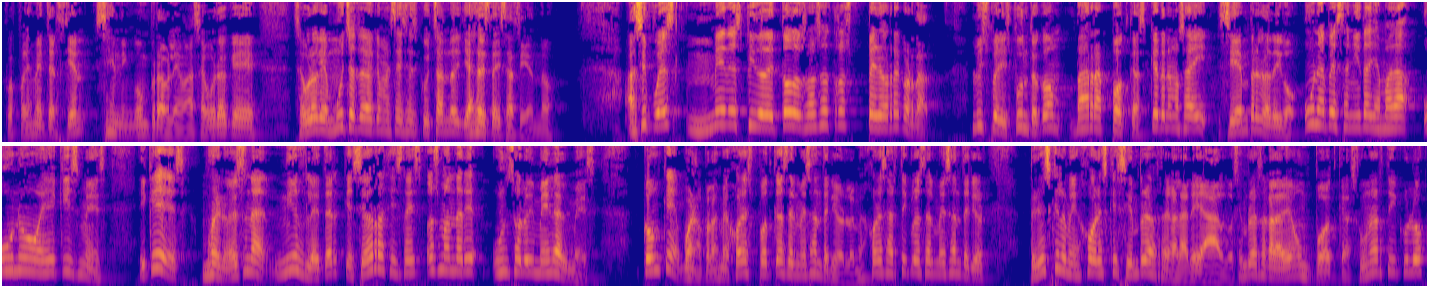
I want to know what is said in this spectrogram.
pues podéis meter 100 sin ningún problema. Seguro que, seguro que muchos de los que me estáis escuchando ya lo estáis haciendo. Así pues, me despido de todos vosotros, pero recordad, luisperis.com barra podcast. ¿Qué tenemos ahí? Siempre lo digo, una pestañita llamada 1X mes. ¿Y qué es? Bueno, es una newsletter que si os registráis os mandaré un solo email al mes. ¿Con qué? Bueno, con los mejores podcasts del mes anterior, los mejores artículos del mes anterior. Pero es que lo mejor es que siempre os regalaré algo, siempre os regalaré un podcast, un artículo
